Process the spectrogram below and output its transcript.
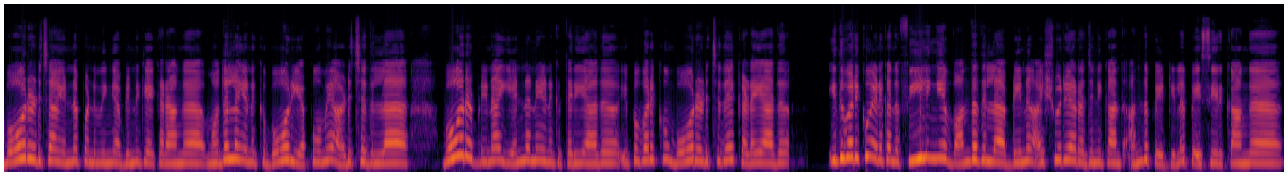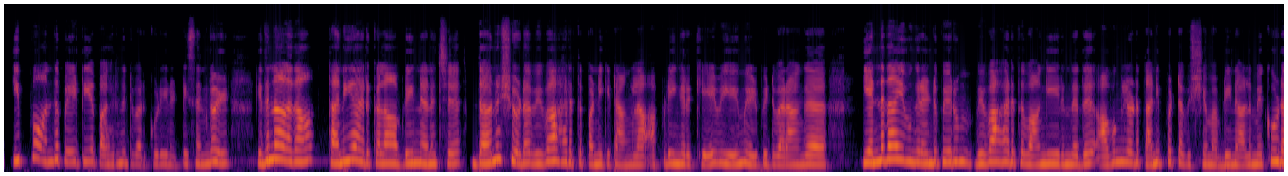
போர் அடித்தா என்ன பண்ணுவீங்க அப்படின்னு கேட்குறாங்க முதல்ல எனக்கு போர் எப்பவுமே அடித்ததில்ல போர் அப்படின்னா என்னன்னு எனக்கு தெரியாது. இப்போ வரைக்கும் போர் அடித்ததே கிடையாது. இது வரைக்கும் எனக்கு அந்த ஃபீலிங்கே வந்ததில்லை அப்படின்னு ஐஸ்வர்யா ரஜினிகாந்த் அந்த பேட்டியில பேசியிருக்காங்க. இப்போ அந்த பேட்டியை பகிர்ந்துட்டு வரக்கூடிய நெட்டிசன்கள், இதனால தான் தனியா இருக்கலாம் அப்படின்னு நினச்சி தனுஷோட விவாகரத்து பண்ணிக்கிட்டாங்களா? அப்படிங்கிற கேள்வியையும் எழுப்பிட்டு வராங்க. என்னதான் இவங்க ரெண்டு பேரும் விவாகரத்து வாங்கியிருந்தது அவங்களோட தனிப்பட்ட விஷயம் அப்படின்னாலுமே கூட,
